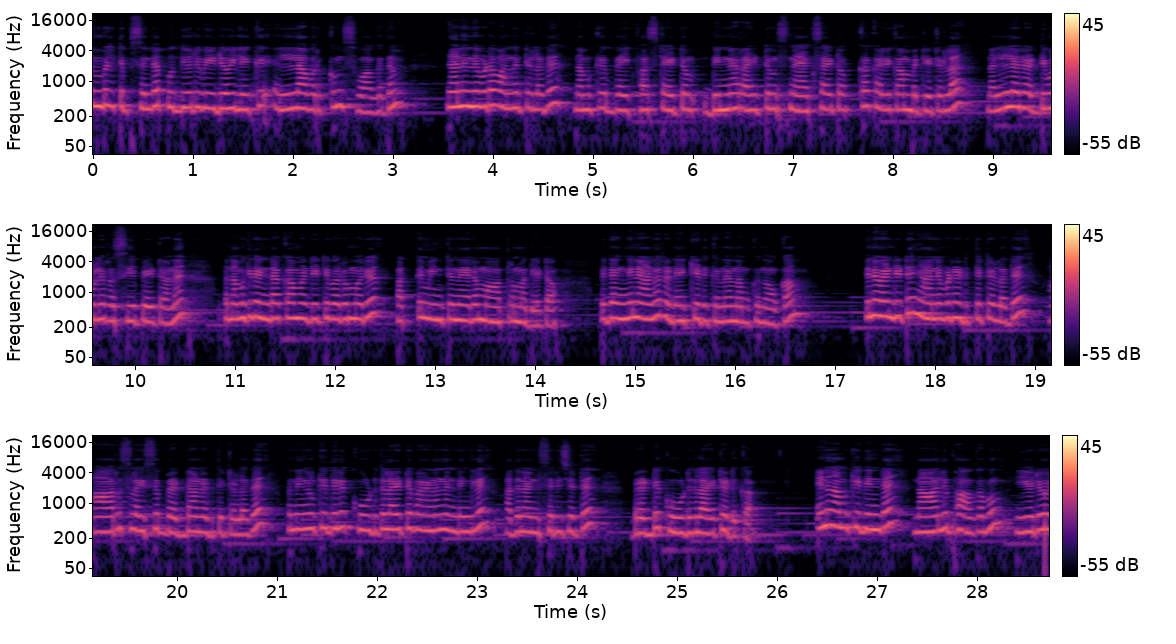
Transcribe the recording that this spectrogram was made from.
സിമ്പിൾ ടിപ്സിന്റെ പുതിയൊരു വീഡിയോയിലേക്ക് എല്ലാവർക്കും സ്വാഗതം. ഞാൻ ഇന്നിവിടെ വന്നിട്ടുള്ളത് നമുക്ക് ബ്രേക്ക്ഫാസ്റ്റ് ആയിട്ടും ഡിന്നർ ആയിട്ടും സ്നാക്സ് ആയിട്ടും ഒക്കെ കഴിക്കാൻ പറ്റിയിട്ടുള്ള നല്ലൊരു അടിപൊളി റെസിപ്പി ആയിട്ടാണ്. അപ്പോൾ നമുക്കിത് ഉണ്ടാക്കാൻ വേണ്ടിയിട്ട് വെറും ഒരു പത്ത് മിനിറ്റ് നേരം മാത്രം മതി കേട്ടോ. അപ്പോൾ ഇതെങ്ങനെയാണ് റെഡിയാക്കി എടുക്കുന്നത് നമുക്ക് നോക്കാം. ഇതിന് വേണ്ടിയിട്ട് ഞാനിവിടെ എടുത്തിട്ടുള്ളത് ആറ് സ്ലൈസ് ബ്രെഡാണ് എടുത്തിട്ടുള്ളത്. അപ്പോൾ നിങ്ങൾക്ക് ഇതിൽ കൂടുതലായിട്ട് വേണമെന്നുണ്ടെങ്കിൽ അതിനനുസരിച്ചിട്ട് ബ്രെഡ് കൂടുതലായിട്ട് എടുക്കാം. ഇനി നമുക്കിതിന്റെ നാല് ഭാഗവും ഈ ഒരു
